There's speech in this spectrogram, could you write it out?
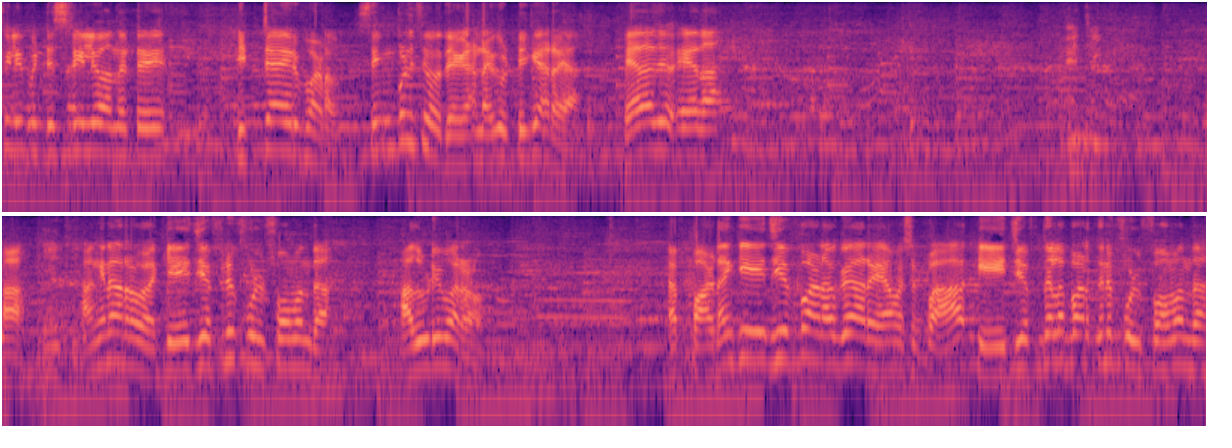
ഫിലിം ഇൻഡസ്ട്രിയിൽ വന്നിട്ട് ഹിറ്റായ ഒരു പടം. സിമ്പിൾ ചോദ്യം കണ്ട കുട്ടിക്ക് അറിയാം. ഏതാ ഏതാ? ആ അങ്ങനെ അറിയാം കെ ജി എഫിന് ഫുൾ ഫോം എന്താ? അതുകൂടി പറയണം. പടം കെ ജി എഫ് ആണൊക്കെ അറിയാം. പക്ഷെ ആ കെ ജി എഫ് എന്നുള്ള പടത്തിന് ഫുൾ ഫോം എന്താ?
